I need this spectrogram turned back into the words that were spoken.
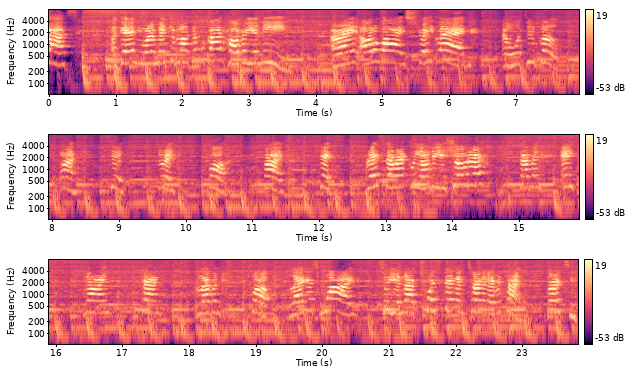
Taps. Again, you want to make it more difficult, hover your knee. All right, otherwise, straight leg. And we'll do both. One, two, three, four, five, six. Wrist directly under your shoulder. Seven, eight, nine, ten, eleven, twelve. Leg is wide, so you're not twisting and turning every time. 13,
